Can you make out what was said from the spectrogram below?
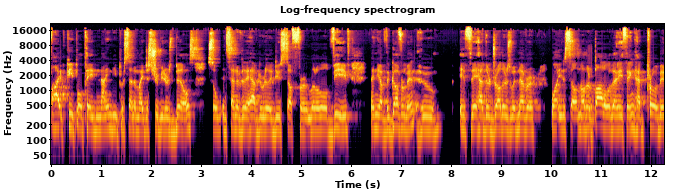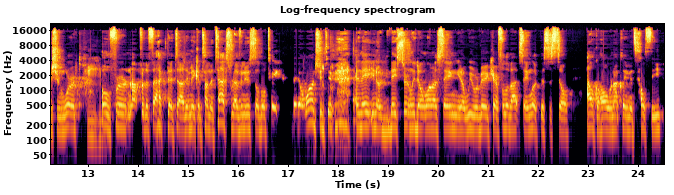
five people paid 90% of my distributor's bills. So incentive do they have to really do stuff for little old VEEV? Then you have the government who if they had their druthers would never want you to sell another bottle of anything had prohibition worked. Mm-hmm. oh for not for the fact that uh, they make a ton of tax revenue so they'll take they don't want you to. And they you know they certainly don't want us saying you know we were very careful about saying look this is still alcohol. We're not claiming it's healthy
